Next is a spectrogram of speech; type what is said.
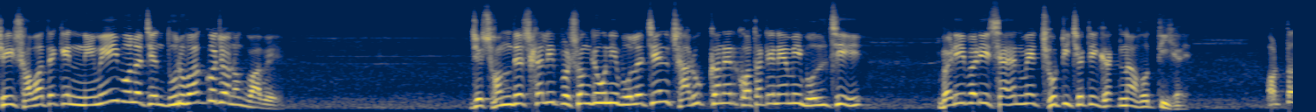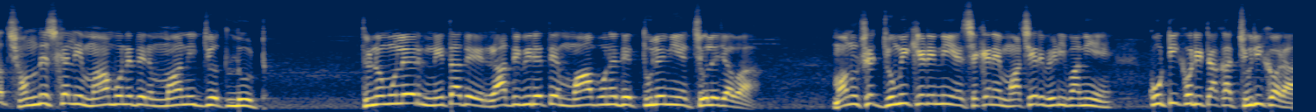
সেই সভা থেকে নেমেই বলেছেন দুর্ভাগ্যজনকভাবে। যে সন্দেশখালী প্রসঙ্গে উনি বলেছেন, শাহরুখ খানের কথা টেনে আমি বলছি, বড়ি বড়ি শহর মে ছোটি ছোটি ঘটনা হতি হয় অর্থাৎ সন্দেশখালী মা বোনেদের মান ইজ্জত লুট, তৃণমূলের নেতাদের রাত বিরেতে মা বোনেদের তুলে নিয়ে চলে যাওয়া, মানুষের জমি কেড়ে নিয়ে সেখানে মাছের ভেড়ি বানিয়ে কোটি কোটি টাকা চুরি করা,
